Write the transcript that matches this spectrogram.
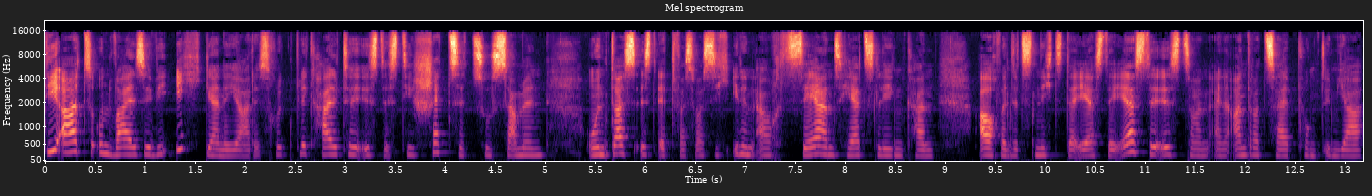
Die Art und Weise, wie ich gerne Jahresrückblick halte, ist es, die Schätze zu sammeln. Und das ist etwas, was ich Ihnen auch sehr ans Herz legen kann, auch wenn es jetzt nicht der erste erste ist, sondern ein anderer Zeitpunkt im Jahr.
